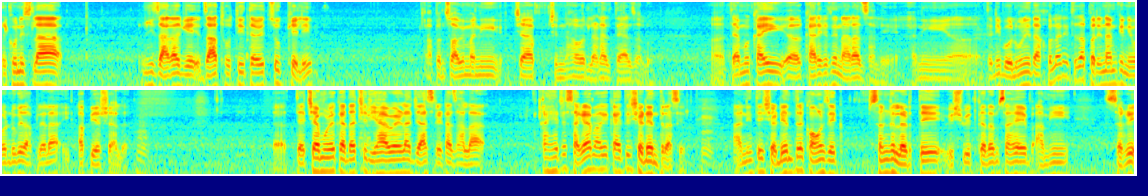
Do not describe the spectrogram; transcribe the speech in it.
एकोणीसला ही जागा गे जात होती त्यावेळी चूक केली. आपण स्वाभिमानीच्या चिन्हावर लढायला तयार झालो. त्यामुळे काही कार्यकर्ते नाराज झाले आणि त्यांनी बोलवूनही दाखवलं आणि त्याचा परिणाम की निवडणुकीत आपल्याला अपयश आलं. त्याच्यामुळे कदाचित ह्या वेळेला जास्त डेटा झाला का ह्याच्या सगळ्यामागे काहीतरी षडयंत्र असेल. आणि ते षडयंत्र काँग्रेस एक संघ लढते विश्वित कदम साहेब आम्ही सगळे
